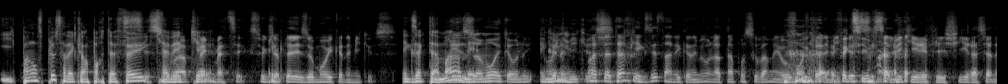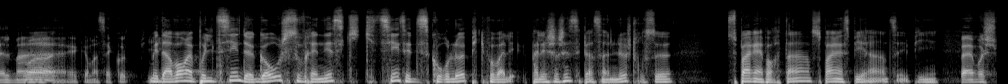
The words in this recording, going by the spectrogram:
ils, ils pensent plus avec leur portefeuille C'est qu'avec. euh, pragmatique. Ceux que j'appelais les homo economicus. exactement, les mais homo économiques. Moi, c'est un terme qui existe en économie, on ne l'entend pas souvent, mais homo economicus, c'est celui qui réfléchit rationnellement Ouais. euh, comment ça coûte. Puis- Mais d'avoir un politicien de gauche souverainiste qui, qui tient ce discours-là puis qui peut aller, peut aller chercher ces personnes-là, je trouve ça super important, super inspirant, tu sais. Puis, Ben, moi, je,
